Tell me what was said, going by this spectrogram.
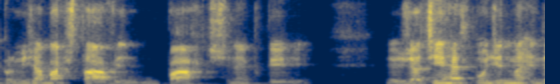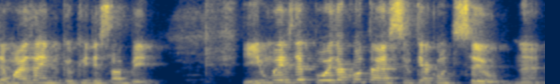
Para mim já bastava em parte, né? Porque eu já tinha respondido ainda mais ainda do que eu queria saber. E um mês depois acontece o que aconteceu, né?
